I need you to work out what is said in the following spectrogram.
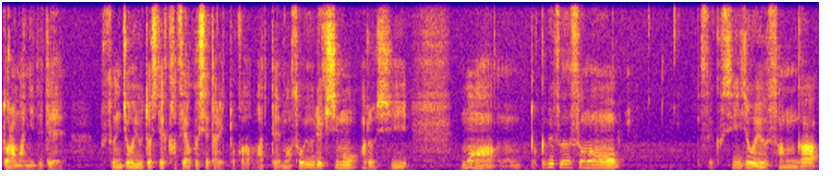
ドラマに出て普通に女優として活躍してたりとかあって、まあ、そういう歴史もあるしまあ特別そのセクシー女優さんが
